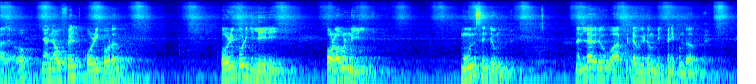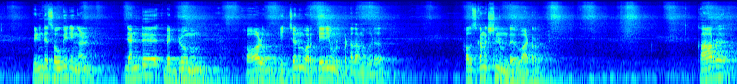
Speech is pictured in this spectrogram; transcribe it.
ഹലോ ഞാൻ നൗഫൽ കോഴിക്കോട്. കോഴിക്കോട് ജില്ലയിൽ ഒളവണ്ണയിൽ മൂന്ന് സെന്റും നല്ല ഒരു വാർപ്പിട്ട വീടും വിൽപ്പനയ്ക്കുണ്ട്. വീടിന്റെ സൗകര്യങ്ങൾ രണ്ട് ബെഡ്റൂമും ഹാളും കിച്ചണും വർക്ക് ഏരിയയും ഉൾപ്പെട്ടതാണ് വീട്. ഹൗസ് കണക്ഷനുണ്ട് വാട്ടർ. കാറ്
